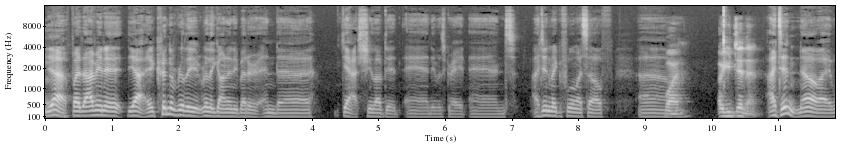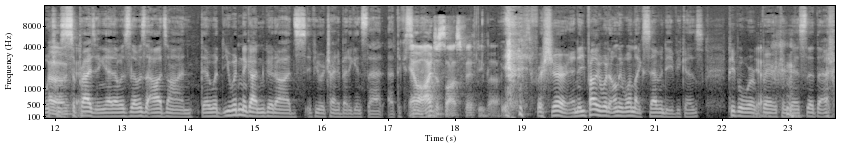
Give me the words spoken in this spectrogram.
yeah, but I mean, it. Yeah, it couldn't have really, really gone any better. And uh, yeah, she loved it, and it was great. And I didn't make a fool of myself. Um, Why? Oh, you didn't. I didn't know, I, which Oh, was okay. surprising. Yeah, that was that was the odds on. That would you wouldn't have gotten good odds if you were trying to bet against that at the Yeah, casino. well, I just lost fifty bucks. for sure, and you probably would have only won like seventy because people were Yeah. very convinced that that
